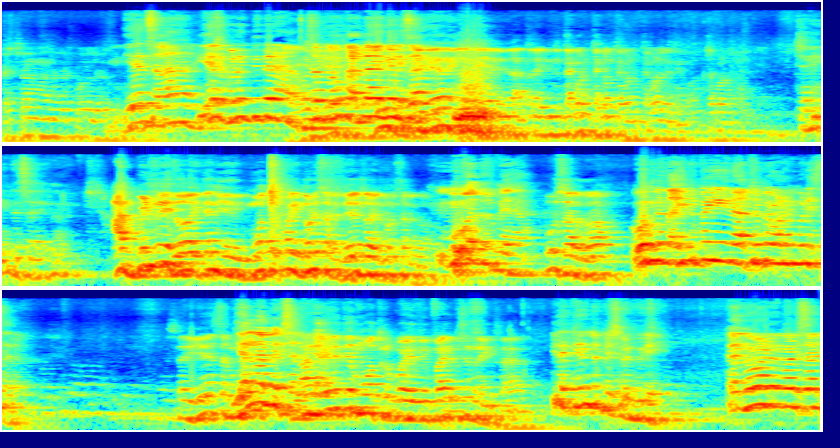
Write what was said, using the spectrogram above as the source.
ಕಸ್ಟಮರ್ ಏನ್ ಸರ್ ಏನ್ ಗುಣಗ್ತಿದ್ದೀರಾ ಸ್ವಲ್ಪ ನಮ್ಗೆ ಅರ್ಥ ಹೇಳಿ ಸರ್ ಚೆನ್ನಾಗಿದೆ ಸರ್ ಇದು. ಅದ್ ಬಿಡ್ರಿ ಇದು. ಇದೇನು ಮೂವತ್ತು ರೂಪಾಯಿ ನೋಡಿ ಸರ್ ಇದು ನೋಡಿ ಸರ್ ಇದು. ಮೂವತ್ತು ರೂಪಾಯಿ ಹ್ಞೂ ಸರ್ ಇದು. ಒಂದ್ ಐದು ರೂಪಾಯಿ ಹತ್ತು ರೂಪಾಯಿ ಕೊಡಿ ಸರ್ ಸರ್ ಏನ್ ಸರ್? ಎಲ್ಲ ಬೇಕು ಸರ್ ನಾನು. ಹೇಳಿದ್ದೆ ಮೂವತ್ತು ರೂಪಾಯಿ ನೀವು ಫೈವ್ ರುಪೀಸ್ ಅಂದ್ರೆ ಹೆಂಗ್ ಸರ್? ಇಲ್ಲ ಟೆನ್ ರುಪೀಸ್ ಕೊಟ್ಬಿಡಿ ನೋಡಿ ನೋಡಿ ಸರ್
